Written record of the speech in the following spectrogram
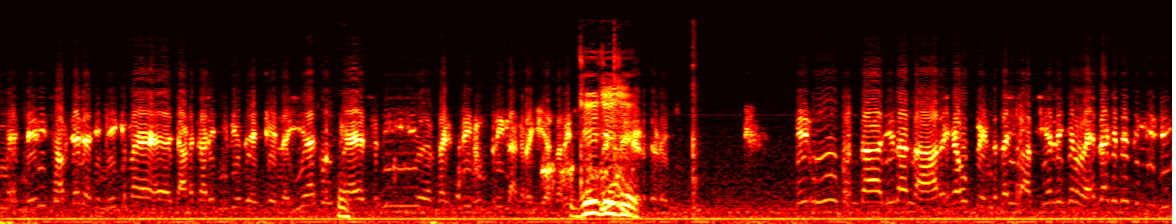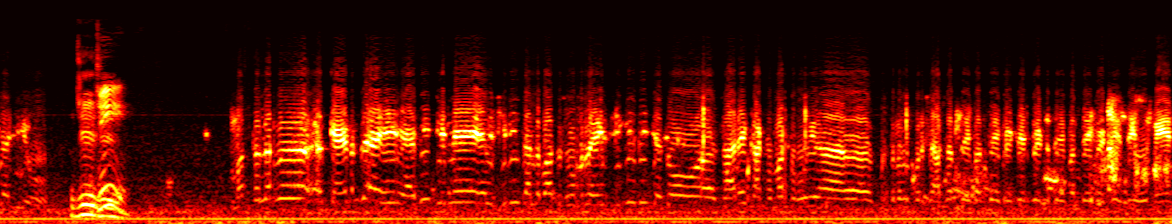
ਮੇਰੀ ਸਮਝ ਹੈ ਜਿੰਨੀ ਕਿ ਮੈਂ ਜਾਣਕਾਰੀ ਵੀਡੀਓ ਦੇਖ ਕੇ ਲਈ ਹੈ ਕੋਈ ਗੈਸ ਦੀ ਫੈਕਟਰੀ ਫੈਕਟਰੀ ਲੱਗ ਰਹੀ ਹੈ ਸਰ। ਜੀ, ਜੀ, ਜੀ। ਤੇ ਉਹ ਬੰਦਾ ਜਿਹੜਾ ਲਾ ਰਿਹਾ ਉਹ ਪਿੰਡ ਦਾ ਹੀ ਵਾਸੀ ਹੈ ਲੇਕਿਨ ਰਹਿੰਦਾ ਕਿਤੇ ਦਿੱਲੀ ਸੀਗਾ ਜੀ ਉਹ। ਜੀ। ਜੀ। ਮਤਲਬ ਕਹਿਣ ਦਾ ਇਹ ਹੈ ਵੀ ਜਿੰਨੇ ਸ਼੍ਰੀ ਗੱਲਬਾਤ ਸੁਣ ਰਹੇ ਸੀਗੇ ਵੀ ਜਦੋਂ ਸਾਰੇ ਇਕੱਠ-ਮੱਠ ਹੋਇਆ ਮਤਲਬ ਪ੍ਰਸ਼ਾਸਨ ਦੇ ਬੰਦੇ ਬੈਠੇ ਪਿੰਡ ਦੇ ਬੰਦੇ ਬੈਠੇ ਤੇ ਉਹ ਮੇਨ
